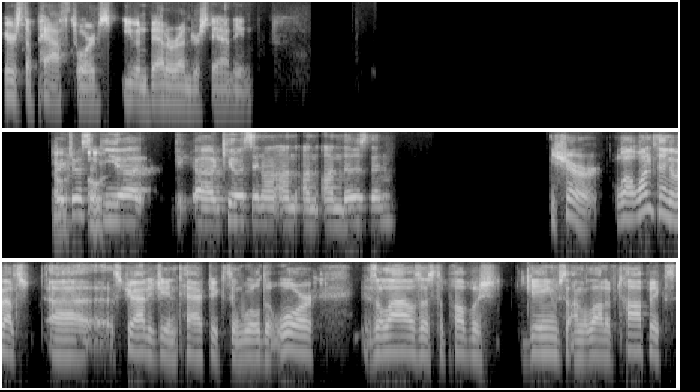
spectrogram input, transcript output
here's the path towards even better understanding All right, oh, Joseph, oh. can you uh, uh, cue us in on, on, on those then? Sure. Well, one thing about uh, strategy and tactics in World at War is allows us to publish games on a lot of topics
